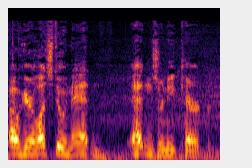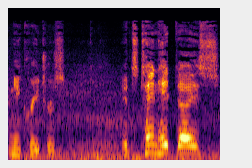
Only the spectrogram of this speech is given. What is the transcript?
Oh, here, let's do an Ettin. Ettins are neat character, neat creatures. It's ten hit dice.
